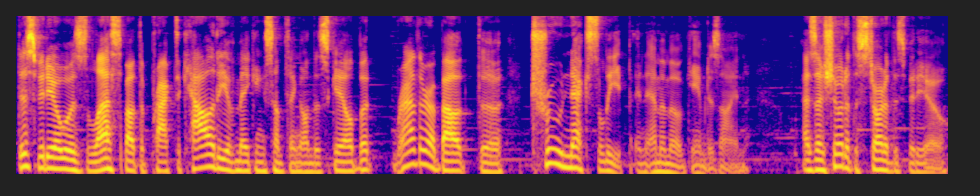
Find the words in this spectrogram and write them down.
This video was less about the practicality of making something on the scale, but rather about the true next leap in MMO game design. As I showed at the start of this video,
